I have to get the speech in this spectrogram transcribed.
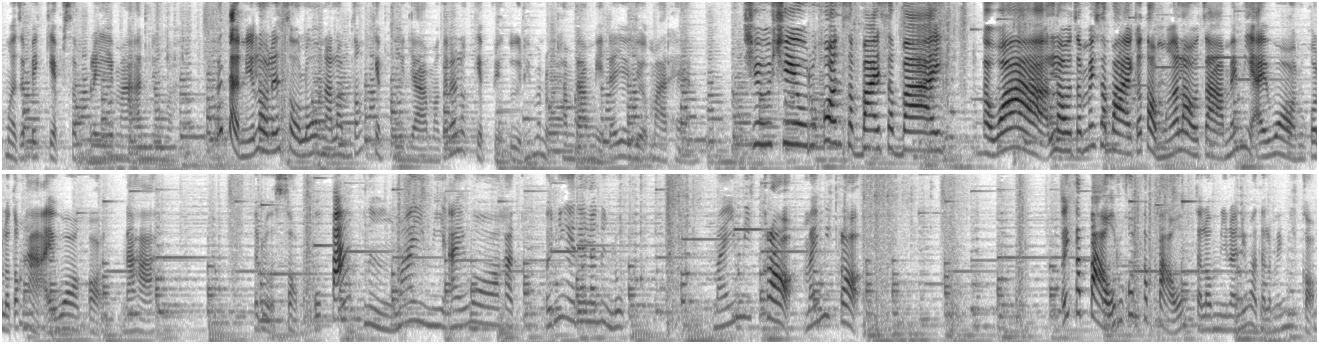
เหมือนจะไปเก็บสเปรย์มาอันนึงว่ะแต่นี้เราเล่นโซโล่นะ เราต้องเก็บปืนยามาก็ได้เราเก็บอย่างอื่นที่มันแบบทำ damage ได้เยอะๆมาแทน ชิลๆทุกคนสบายสบายๆแต่ว่าเราจะไม่สบายก็ต่อเมื่อเราจะไม่มีไอวอลทุกคนเราต้องหาไอวอลก่อนนะคะ กระโดดสอบปุ๊บปั๊บหนึ่งไม่มีไอวอลค่ะเอ้ยนี่ไงได้แล้วหนึ่งลูก ไม่มีเกราะไม่มีเกราะเอ้ยกระเป๋าทุกคนกระเป๋า แต่เรามีแล้วนี่หว่าแต่เราไม่มีเกราะ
